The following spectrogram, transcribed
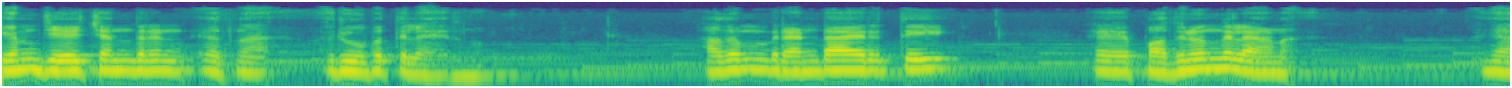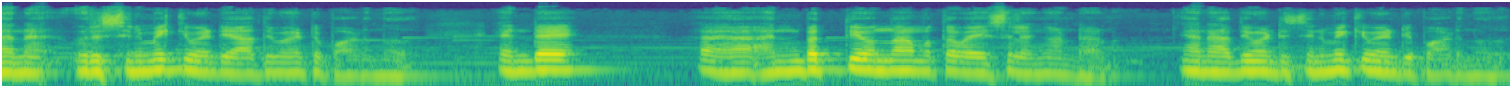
എം ജയചന്ദ്രൻ എന്ന രൂപത്തിലായിരുന്നു. അതും രണ്ടായിരത്തി പതിനൊന്നിലാണ് ഞാൻ ഒരു സിനിമയ്ക്ക് വേണ്ടി ആദ്യമായിട്ട് പാടുന്നത്. എന്റെ അൻപത്തി ഒന്നാമത്തെ വയസ്സിലെങ്ങാണ്ടാണ് ഞാൻ ആദ്യമായിട്ട് സിനിമയ്ക്ക് വേണ്ടി പാടുന്നത്.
